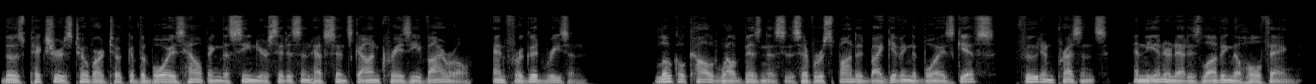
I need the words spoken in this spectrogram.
Those pictures Tovar took of the boys helping the senior citizen have since gone crazy viral, and for good reason. Local Caldwell businesses have responded by giving the boys gifts, food and presents, and the internet is loving the whole thing.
